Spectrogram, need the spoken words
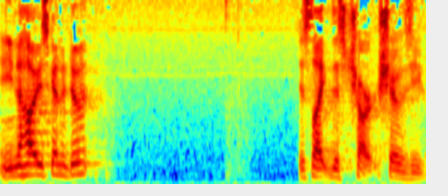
And you know how He's going to do it? Just like this chart shows you.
